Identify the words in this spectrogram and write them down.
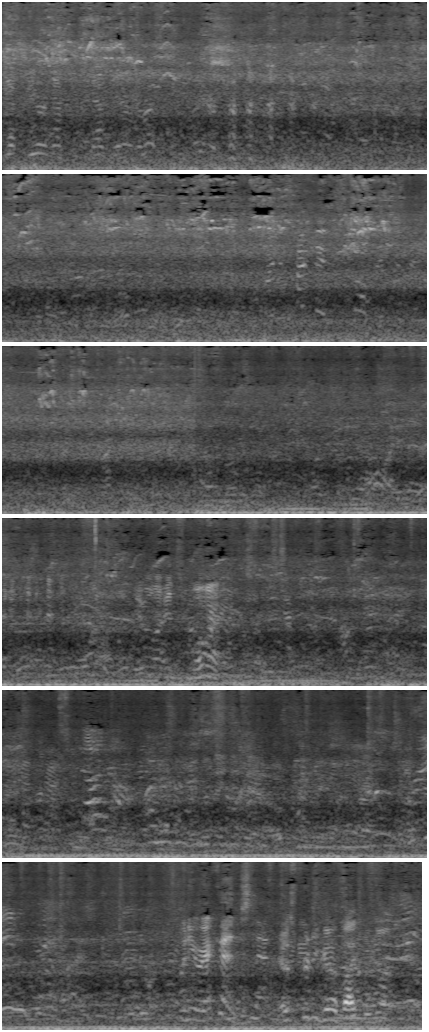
have beer and have, dinner and the rest of later. What do you reckon? It was pretty good. Like we got.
